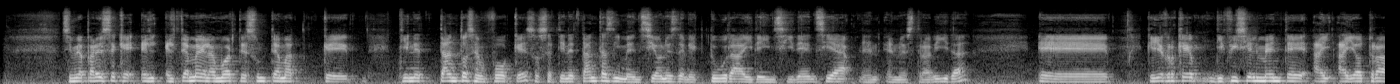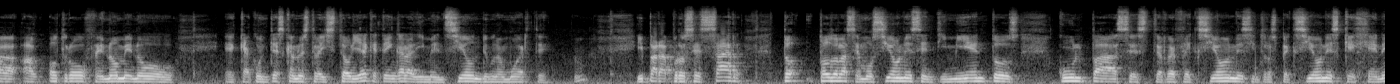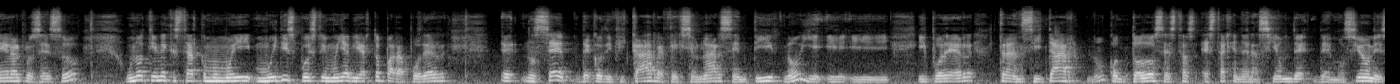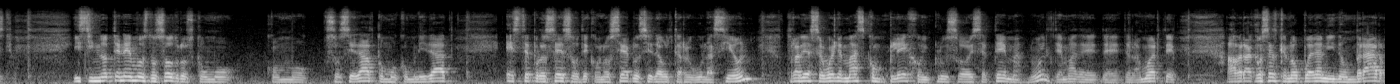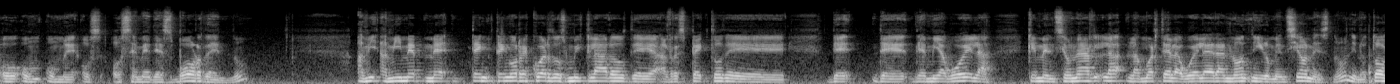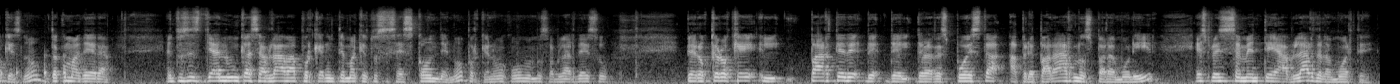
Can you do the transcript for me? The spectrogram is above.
sí me parece que el, tema de la muerte es un tema que tiene tantos enfoques, o sea, tiene tantas dimensiones de lectura y de incidencia en, nuestra vida, eh, que yo creo que difícilmente hay, hay otra, otro fenómeno eh, que acontezca en nuestra historia que tenga la dimensión de una muerte. Y para procesar todas las emociones, sentimientos, culpas, este, reflexiones, introspecciones que genera el proceso, uno tiene que estar como muy, muy dispuesto y muy abierto para poder eh, no sé, decodificar, reflexionar, sentir, ¿no? Y, poder transitar, ¿no? Con toda esta generación de, emociones. Y si no tenemos nosotros como, como sociedad, como comunidad, este proceso de conocernos y de autorregulación, todavía se vuelve más complejo incluso ese tema, ¿no? El tema de, la muerte. Habrá cosas que no puedan ni nombrar o, o se me desborden, ¿no? A mí, a mí me, tengo recuerdos muy claros de, al respecto de, de, mi abuela, que mencionar la, la, muerte de la abuela era no, ni lo menciones, ¿no? Ni lo toques, ¿no? Toco madera. Entonces ya nunca se hablaba porque era un tema que entonces se esconde, ¿no? Porque no, ¿cómo vamos a hablar de eso? Pero creo que parte de, de, la respuesta a prepararnos para morir es precisamente hablar de la muerte,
